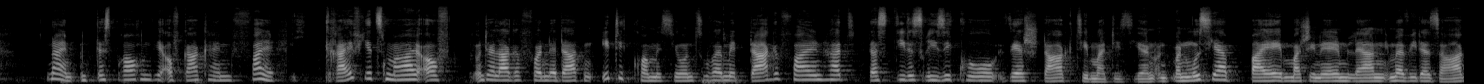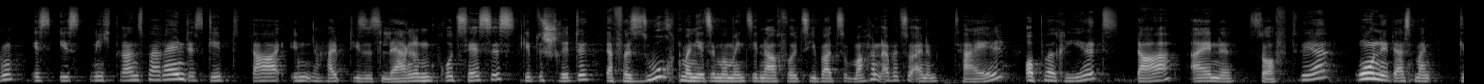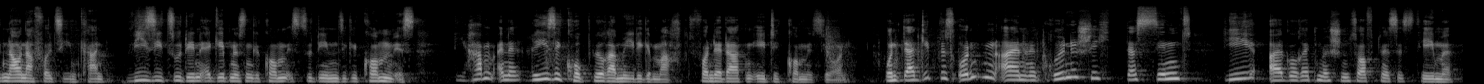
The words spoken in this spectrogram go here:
nein, und das brauchen wir auf gar keinen Fall. Ich greife jetzt mal auf Unterlage von der Datenethikkommission zu, weil mir da gefallen hat, dass die das Risiko sehr stark thematisieren. Und man muss ja bei maschinellem Lernen immer wieder sagen, es ist nicht transparent. Es gibt da innerhalb dieses Lernprozesses gibt es Schritte, da versucht man jetzt im Moment sie nachvollziehbar zu machen, aber zu einem Teil operiert da eine Software, ohne dass man genau nachvollziehen kann, wie sie zu den Ergebnissen gekommen ist, zu denen sie gekommen ist. Die haben eine Risikopyramide gemacht von der Datenethikkommission. Und da gibt es unten eine grüne Schicht, das sind die algorithmischen Softwaresysteme,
